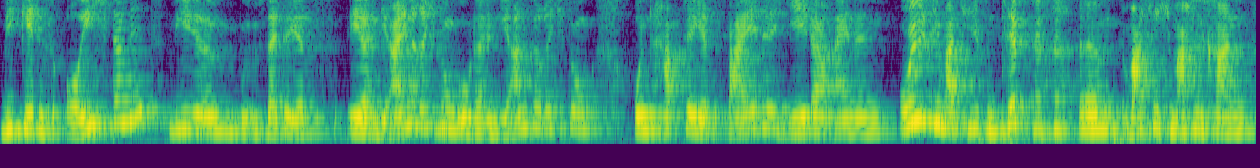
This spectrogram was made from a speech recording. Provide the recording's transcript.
Wie geht es euch damit? Wie ähm, seid ihr jetzt eher in die eine Richtung oder in die andere Richtung? Und habt ihr jetzt beide jeder einen ultimativen Tipp, ähm, was ich machen kann,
